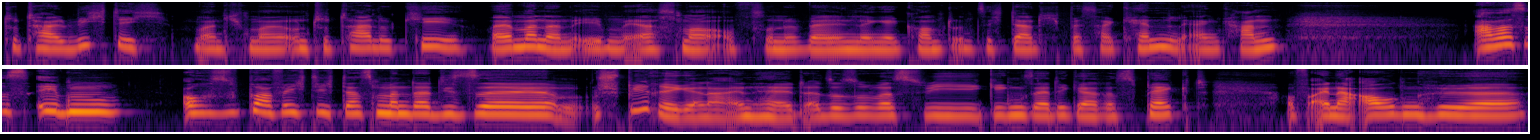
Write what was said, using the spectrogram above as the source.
total wichtig manchmal und total okay, weil man dann eben erstmal auf so eine Wellenlänge kommt und sich dadurch besser kennenlernen kann. Aber es ist eben auch super wichtig, dass man da diese Spielregeln einhält. Also sowas wie gegenseitiger Respekt auf einer Augenhöhe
